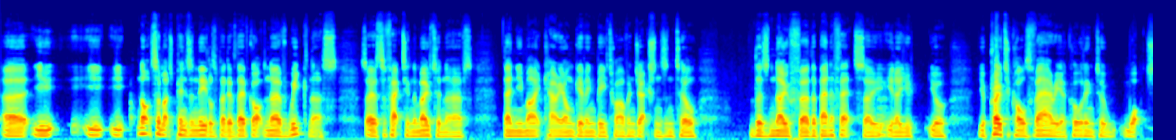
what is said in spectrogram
uh, you you, you, not so much pins and needles, but if they've got nerve weakness, so it's affecting the motor nerves, then you might carry on giving B12 injections until there's no further benefit. So mm. you know you you're your protocols vary according to what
